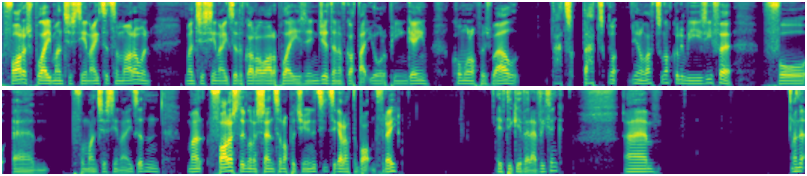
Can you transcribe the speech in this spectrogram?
Forest play Manchester United tomorrow, and Manchester United have got a lot of players injured, and have got that European game coming up as well. That's that's not you know that's not going to be easy for for um for Manchester United and Man, Forest are going to sense an opportunity to get out the bottom three if they give it everything. Um, and there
